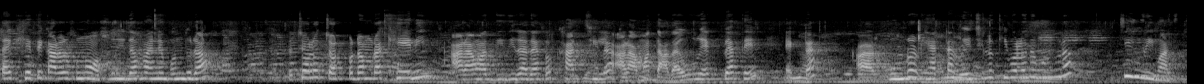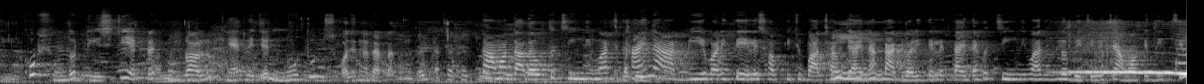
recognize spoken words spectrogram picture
তাই খেতে কারোর কোনো অসুবিধা হয় না বন্ধুরা। তো চলো চটপট আমরা খেয়ে নিই। আর আমার দিদিরা দেখো খাচ্ছিল আর আমার দাদাও এক প্যাতে একটা। আর কুমড়োর ঘ্যাটটা হয়েছিল কি বলো তো বন্ধুরা? চিংড়ি মাছ দিয়ে। খুব সুন্দর টেস্টি একটা কুমড়ো আলুর ঘ্যাট হয়েছে নতুন সজনা ডাটা দিয়ে। তা আমার দাদাও তো চিংড়ি মাছ খায় না আর বিয়ে বাড়িতে এলে সব কিছু বাছাও যায় না কাজ বাড়িতে এলে তাই দেখো চিংড়ি মাছগুলো বেছে বেছে আমাকে দিচ্ছিল।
